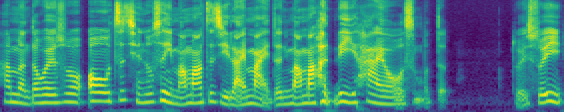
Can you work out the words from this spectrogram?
他们都会说：“哦，之前都是你妈妈自己来买的，你妈妈很厉害哦，什么的。”对，所以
